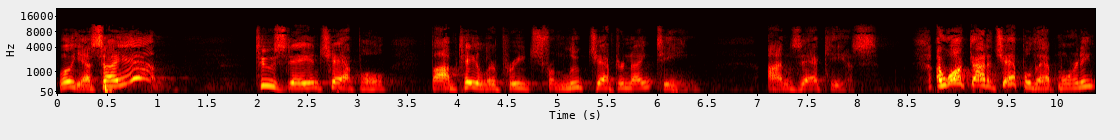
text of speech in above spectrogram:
Well, yes, I am. Tuesday in chapel, Bob Taylor preached from Luke chapter 19 on Zacchaeus. I walked out of chapel that morning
